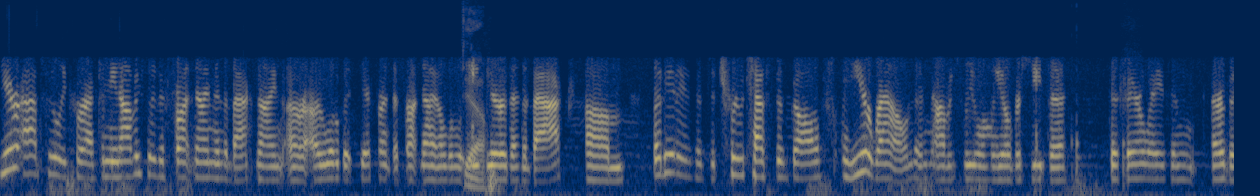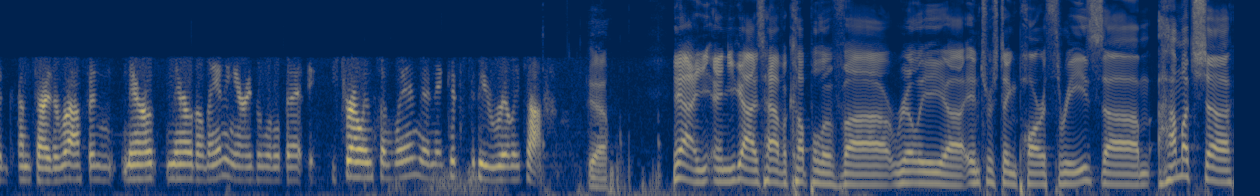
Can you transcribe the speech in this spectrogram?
You're absolutely correct. I mean, obviously the front nine and the back nine are, are a little bit different. The front nine a little Yeah. easier than the back. Um, but it is, it's a true test of golf year round. And obviously when we oversee the, the fairways and, or the, I'm sorry, the rough and narrow, narrow the landing areas a little bit, you throw in some wind and it gets to be really tough. Yeah. Yeah, and you guys have a couple of uh, really uh, interesting par threes. Um, how much uh,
